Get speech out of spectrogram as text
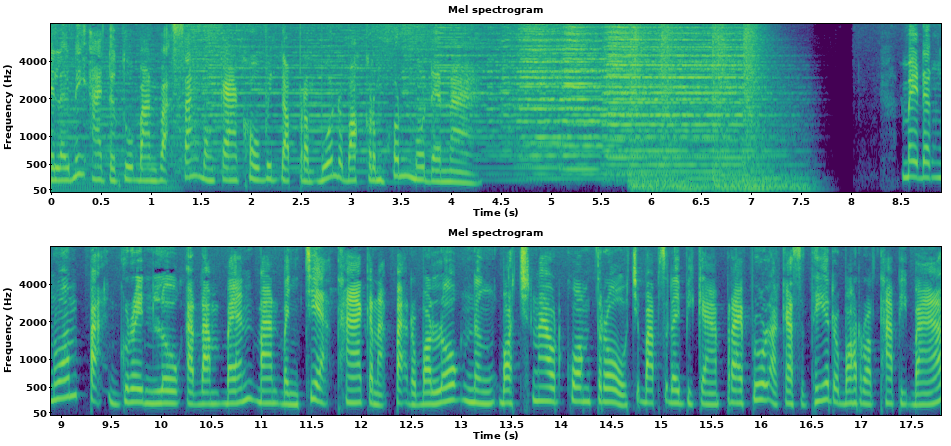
ឥឡូវនេះអាចទទួលបានវ៉ាក់សាំងបង្ការ COVID-19 របស់ក្រុមហ៊ុន Moderna មេដឹកនាំបក Green លោក Adam Ben បានបញ្ជាក់ថាគណៈបករបស់លោកនឹងបោះឆ្នោតគ្រប់គ្រងច្បាប់ស្តីពីការប្រែប្រួលអាកាសធាតុរបស់រដ្ឋាភិបាល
